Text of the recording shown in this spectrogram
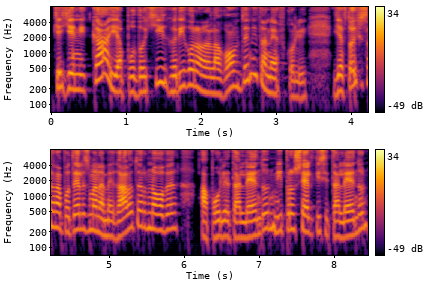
Και γενικά η αποδοχή γρήγορων αλλαγών δεν ήταν εύκολη. Γι' αυτό έχει σαν αποτέλεσμα ένα μεγάλο turnover, απώλεια ταλέντων, μη προσέλκυση ταλέντων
